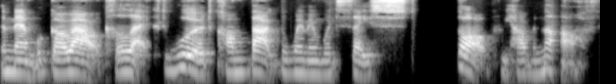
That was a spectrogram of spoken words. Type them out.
The men would go out, collect wood, come back. The women would say, Stop, we have enough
